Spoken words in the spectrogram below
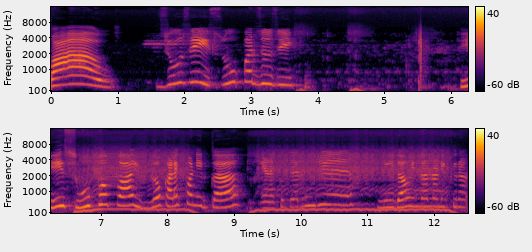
வாவ் ஜூசி சூப்பர் ஜூசி ஏய் சூப்பர்ப்பா. இவ்வளோ கலெக்ட் பண்ணியிருக்க எனக்கு தெரிஞ்சு நீ தான் வின்னு நினைக்கிறேன்.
